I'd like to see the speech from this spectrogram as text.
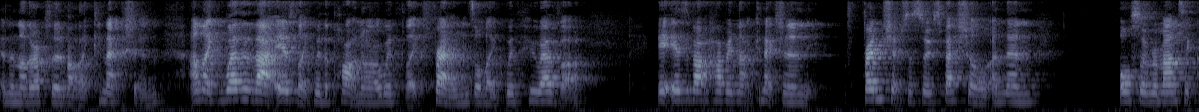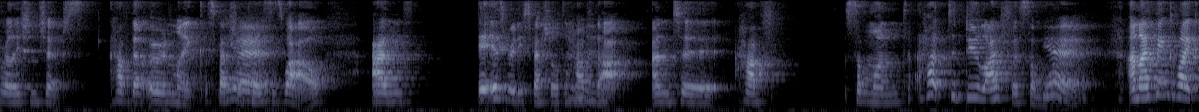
in another episode about like connection and like whether that is like with a partner or with like friends or like with whoever it is about having that connection and friendships are so special and then also romantic relationships have their own like special Yeah. place as well and it is really special to have Mhm. that and to have someone to, to do life with someone Yeah. and i think like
